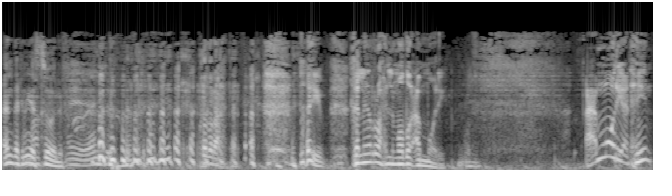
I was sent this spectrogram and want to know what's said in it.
عندك نية تسولف. إيه، خذ راحتك. طيب خلينا نروح لموضوع عموري. عموري الحين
